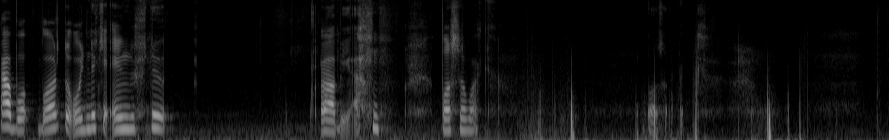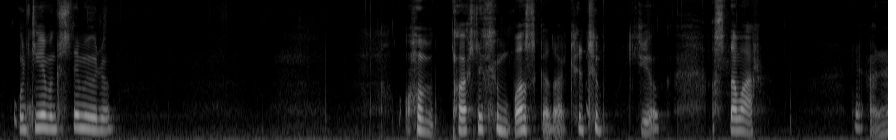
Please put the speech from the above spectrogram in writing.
Ha bu, bu arada oyundaki en güçlü abi ya. Basa bak. Basa bak. Ulti yemek istemiyorum. Abi karşıdaki bas kadar kötü bir yok. Aslında var. Yani.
